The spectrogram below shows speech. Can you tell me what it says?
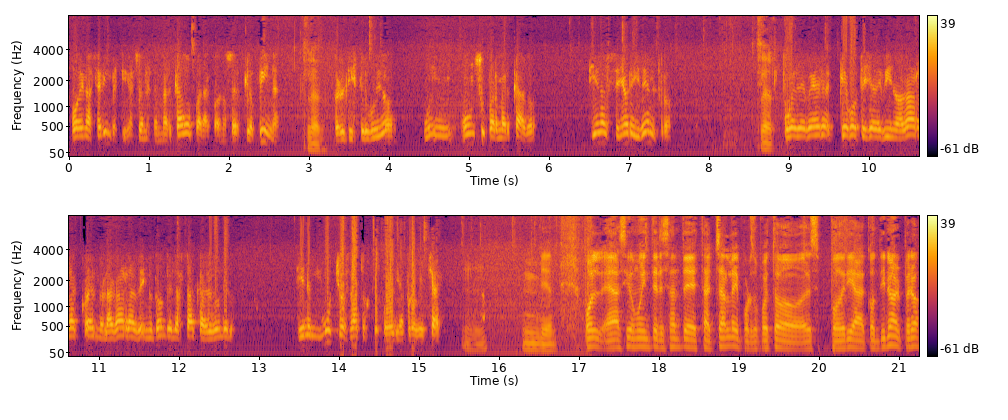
pueden hacer investigaciones de mercado para conocer qué opinan. Pero el distribuidor, un, un supermercado, tiene al señor ahí dentro. Puede ver qué botella de vino agarra, cuándo la agarra, de dónde la saca, de dónde... Tienen muchos datos que podría aprovechar. Bien. Paul, ha sido muy interesante esta charla y por supuesto podría continuar, pero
